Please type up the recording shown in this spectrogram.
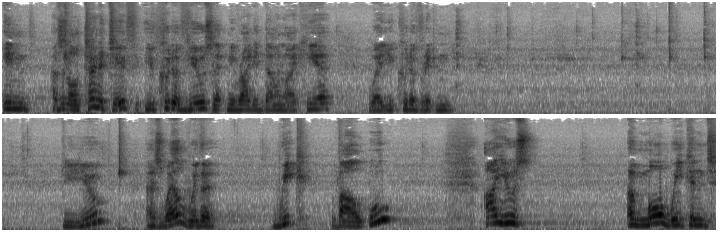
in as an alternative you could have used, let me write it down like here, where you could have written do you as well with a weak vowel u. I use a more weakened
